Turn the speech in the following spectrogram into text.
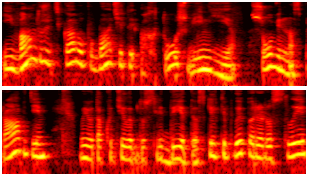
і вам дуже цікаво побачити, а хто ж він є, що він насправді. Ви його так хотіли б дослідити, оскільки б ви переросли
